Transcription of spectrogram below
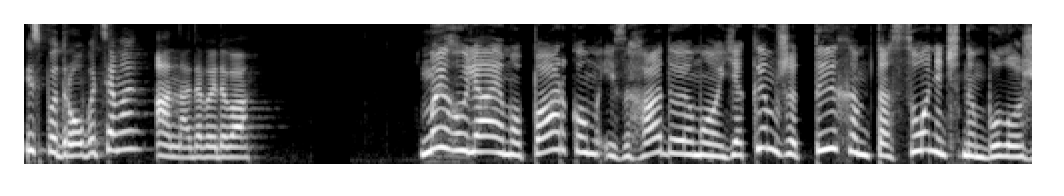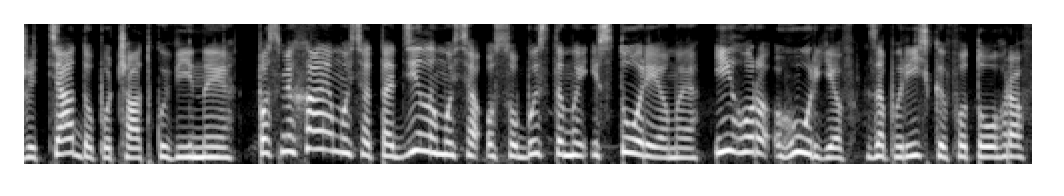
Із подробицями Анна Давидова. Ми гуляємо парком і згадуємо, яким же тихим та сонячним було життя до початку війни. Посміхаємося та ділимося особистими історіями. Ігор Гур'єв, запорізький фотограф,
